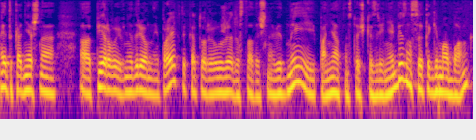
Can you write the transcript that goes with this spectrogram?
Это, конечно, а, первые внедренные проекты, которые уже достаточно видны и понятны с точки зрения бизнеса. Это гемобанк,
